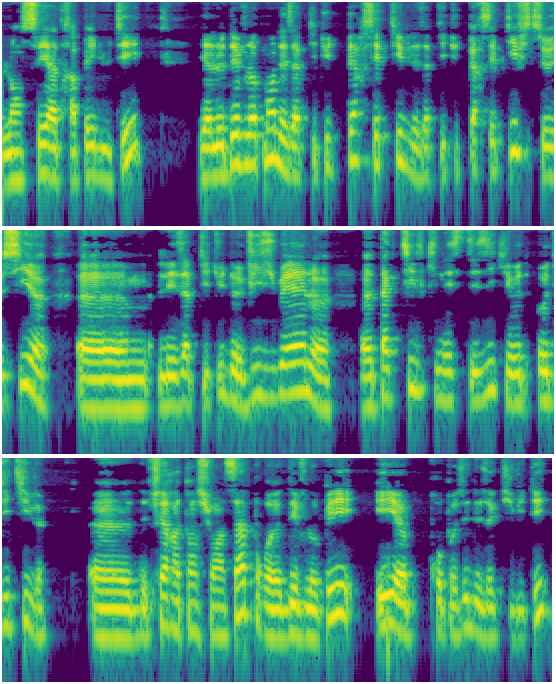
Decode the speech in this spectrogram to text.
lancer, attraper, lutter il y a le développement des aptitudes perceptives. Les aptitudes perceptives, c'est aussi euh, euh, les aptitudes visuelles, euh, tactiles, kinesthésiques et auditives. de faire attention à ça pour développer et proposer des activités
